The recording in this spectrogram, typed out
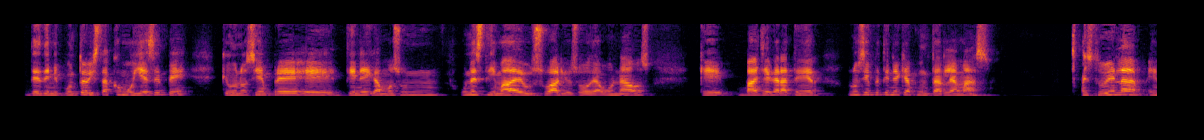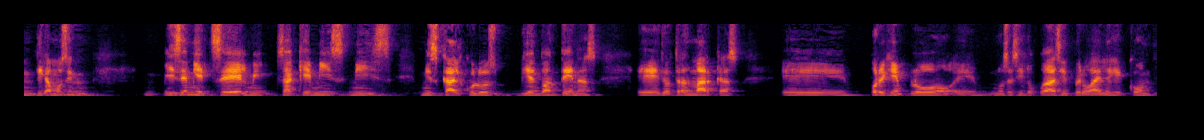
desde mi punto de vista como ISP, que uno siempre eh, tiene, digamos, un, una estimada de usuarios o de abonados que va a llegar a tener, uno siempre tiene que apuntarle a más. Estuve en la, en, digamos, en, hice mi Excel, saqué mis, mis, mis cálculos viendo antenas eh, de otras marcas. Eh, por ejemplo, eh, no sé si lo puedo decir, pero ALG.com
